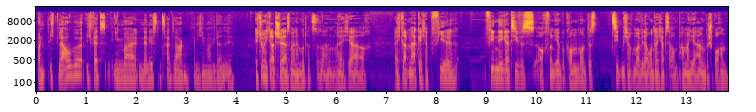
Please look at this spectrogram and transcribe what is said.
Und ich glaube, ich werde es ihm mal in der nächsten Zeit sagen, wenn ich ihn mal wieder sehe. Ich tue mich gerade schwer, es meiner Mutter zu sagen, weil ich ja auch, weil ich gerade merke, ich habe viel, viel Negatives auch von ihr bekommen und das zieht mich auch immer wieder runter. Ich habe es ja auch ein paar Mal hier angesprochen,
